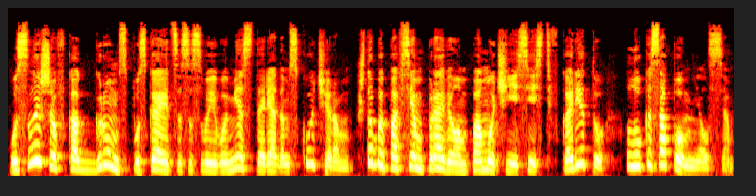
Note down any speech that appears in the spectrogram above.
Услышав, как Грум спускается со своего места рядом с кучером, чтобы по всем правилам помочь ей сесть в карету, Лукас опомнился.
